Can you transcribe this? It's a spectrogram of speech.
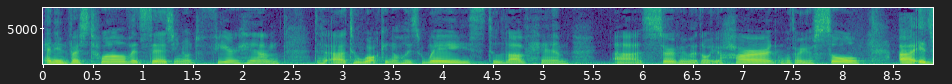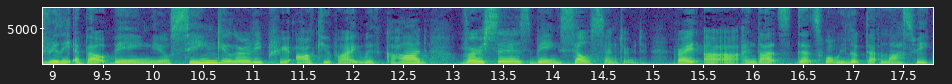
And in verse 12 it says, you know, to fear Him, to, uh, to walk in all His ways, to love Him, uh, serve Him with all your heart with all your soul. Uh, it's really about being, you know, singularly preoccupied with God versus being self-centered right? Uh, uh, and that's that's what we looked at last week.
